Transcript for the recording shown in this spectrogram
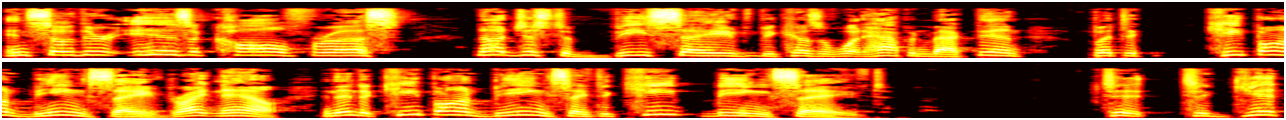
And so there is a call for us not just to be saved because of what happened back then, but to keep on being saved right now. And then to keep on being saved, to keep being saved to, to get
